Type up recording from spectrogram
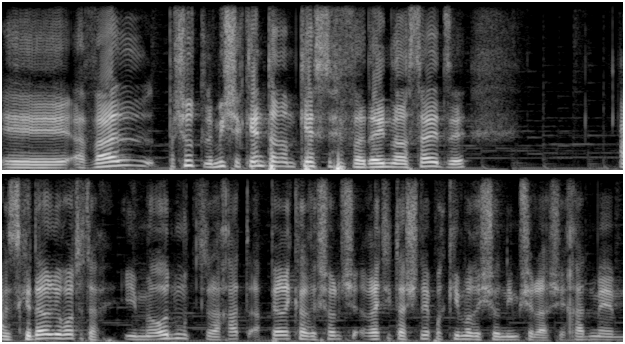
אה, אבל פשוט למי שכן תרם כסף ועדיין לא עשה את זה, אז כדאי לראות אותה, היא מאוד מוצלחת, הפרק הראשון, ש- ראיתי את השני פרקים הראשונים שלה, שאחד מהם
